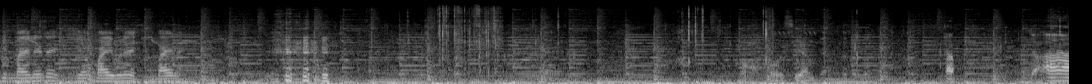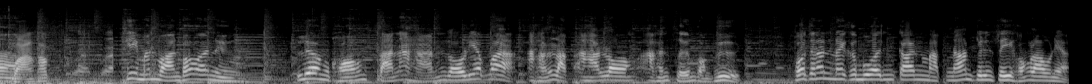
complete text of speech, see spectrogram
กินใบเลยได้เคี้ยวใบไปเลยใบเลยโอ้เสียงครับ หวานครับที่มันหวานเพราะว่าหนึ่งเรื่องของสารอาหารเราเรียกว่าอาหารหลักอาหารรองอาหารเสริมของพืช เพราะฉะนั้นในกระบวนการหมักน้ำจุลินทรีย์ของเราเนี่ย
